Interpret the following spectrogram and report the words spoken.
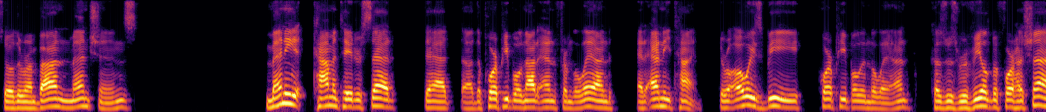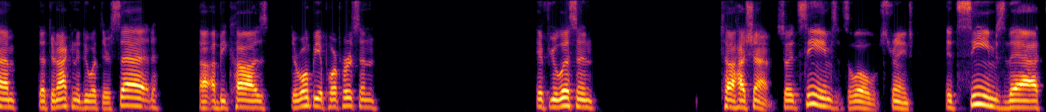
So the Ramban mentions many commentators said that uh, the poor people will not end from the land at any time. There will always be poor people in the land because it was revealed before Hashem that they're not going to do what they're said uh, because there won't be a poor person if you listen to Hashem. So it seems it's a little strange. It seems that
